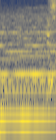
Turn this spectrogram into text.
Bye.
